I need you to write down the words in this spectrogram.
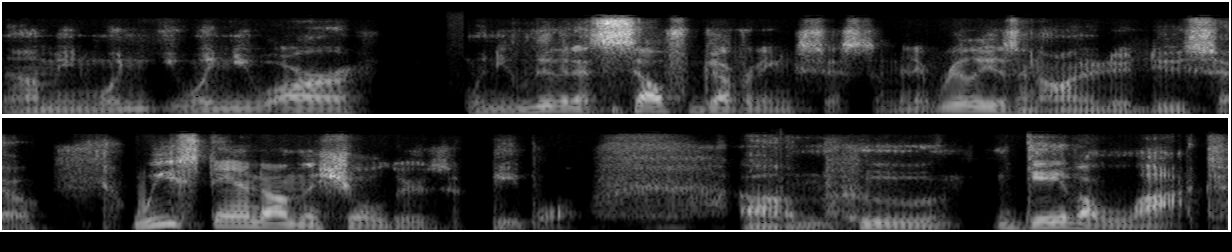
I mean, when when you are when you live in a self-governing system, and it really is an honor to do so, we stand on the shoulders of people um, who gave a lot,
